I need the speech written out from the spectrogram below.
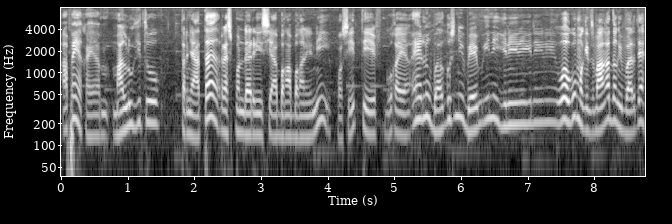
apa ya kayak malu gitu. Ternyata respon dari si abang-abangan ini positif. Gue kayak eh lu bagus nih BM ini gini gini gini, gini. wah gue makin semangat dong ibaratnya.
